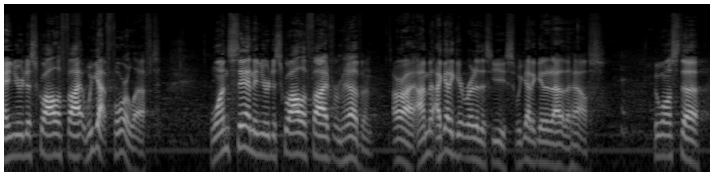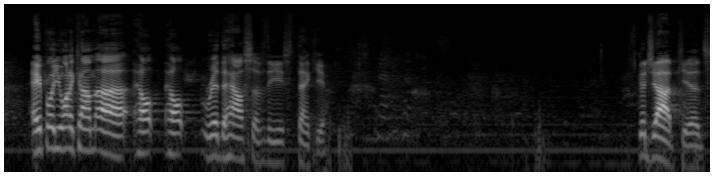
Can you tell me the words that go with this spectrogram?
and you're disqualified. We got four left. One sin and you're disqualified from heaven. All right, I'm, I got to get rid of this yeast. We got to get it out of the house. Who wants to? April, you want to come uh, help help rid the house of the yeast? Thank you. Good job, kids.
